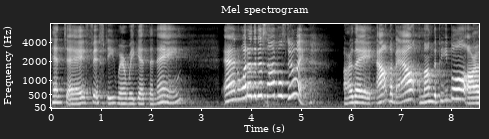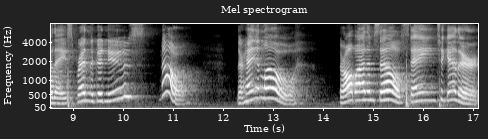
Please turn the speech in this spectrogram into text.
Pente, 50, where we get the name. And what are the disciples doing? Are they out and about among the people? Are they spreading the good news? No. They're hanging low. They're all by themselves, staying together,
